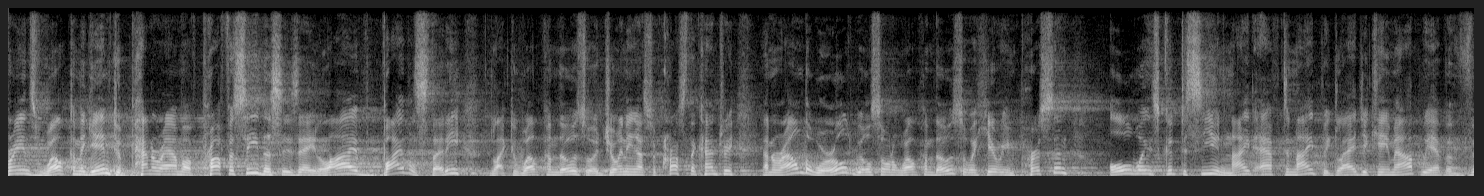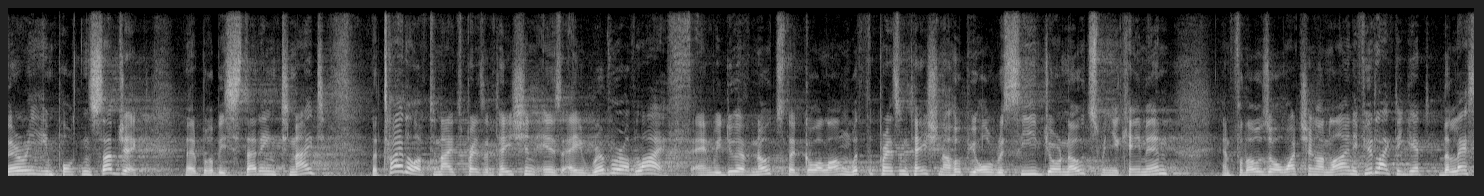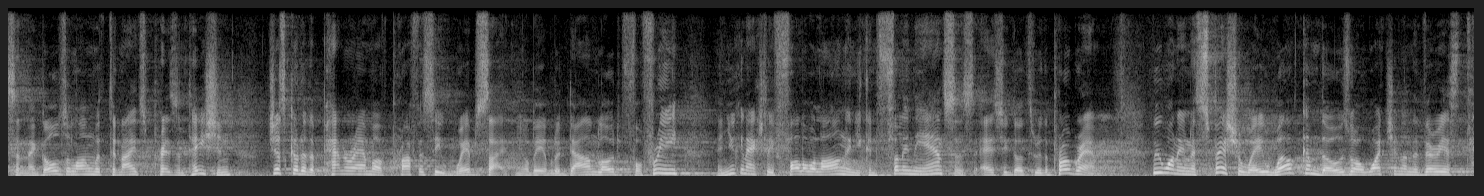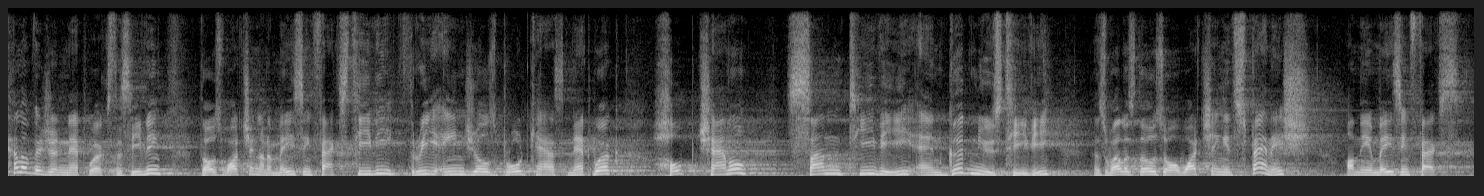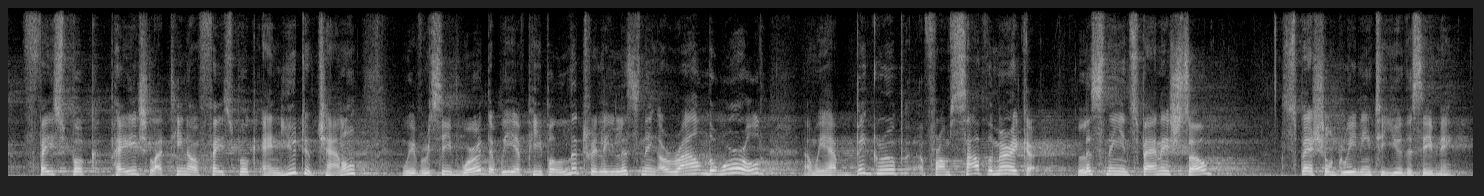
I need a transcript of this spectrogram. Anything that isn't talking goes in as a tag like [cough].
Friends. Welcome again to Panorama of Prophecy. This is a live Bible study. I'd like to welcome those who are joining us across the country and around the world. We also want to welcome those who are here in person. Always good to see you night after night. We're glad you came out. We have a very important subject that we'll be studying tonight. The title of tonight's presentation is A River of Life, and we do have notes that go along with the presentation. I hope you all received your notes when you came in. And for those who are watching online, if you'd like to get the lesson that goes along with tonight's presentation, just go to the Panorama of Prophecy website and you'll be able to download it for free and you can actually follow along and you can fill in the answers as you go through the program. We want to, in a special way, welcome those who are watching on the various television networks this evening, those watching on Amazing Facts TV, Three Angels Broadcast Network, Hope Channel, Sun TV, and Good News TV as well as those who are watching in Spanish on the Amazing Facts Facebook page, Latino Facebook and YouTube channel. We've received word that we have people literally listening around the world, and we have a big group from South America listening in Spanish. So, special greeting to you this evening.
